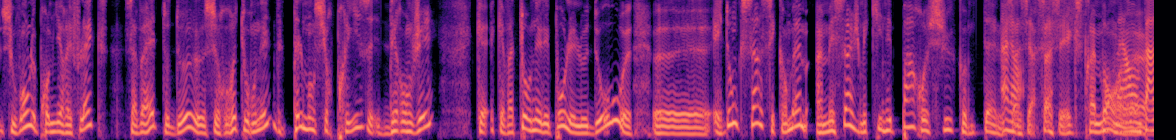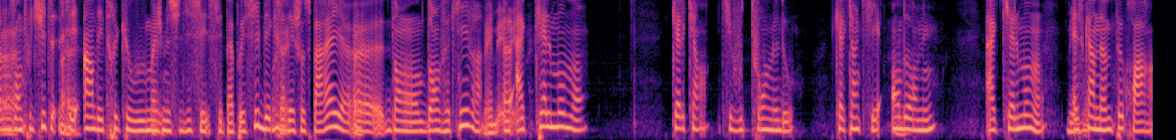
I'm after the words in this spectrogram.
souvent le premier réflexe, ça va être de euh, se retourner, d'être tellement surprise, dérangée, qu'elle va tourner l'épaule et le dos. Euh, et donc ça, c'est quand même un message, mais qui n'est pas reçu comme tel. Alors, ça, c'est extrêmement... Bon, bah, euh, parlons-en tout de suite. ouais. C'est un des trucs où moi je me suis dit, c'est pas possible d'écrire Ouais. des choses pareilles euh, dans, dans votre livre. Mais- mais- mais- à quel moment quelqu'un qui vous tourne le dos, quelqu'un qui est endormi, à quel moment Mais est-ce qu'un homme peut croire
